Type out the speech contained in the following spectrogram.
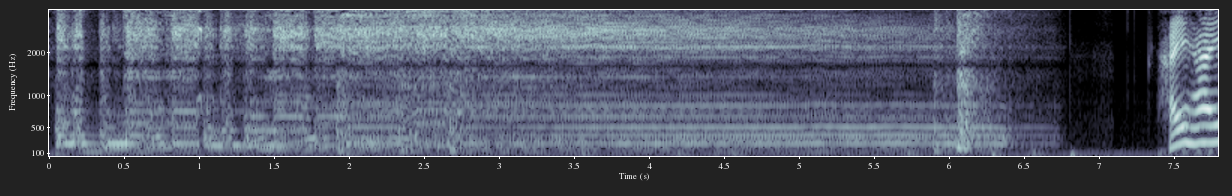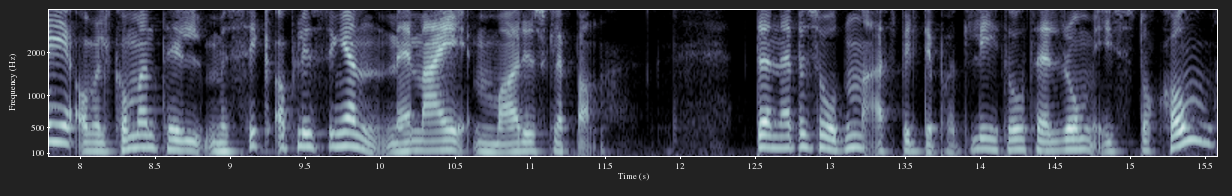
Hei, hei, og velkommen til Musikkopplysningen med meg, Marius Kleppan. Denne episoden er spilt inn på et lite hotellrom i Stockholm,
